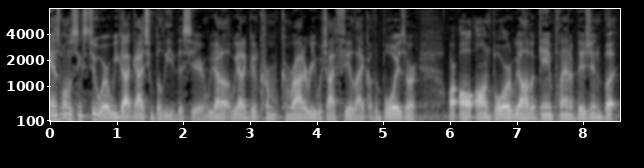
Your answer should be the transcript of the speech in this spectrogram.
And it's one of those things too where we got guys who believe this year. We got a, we got a good camaraderie, which I feel like the boys are are all on board. We all have a game plan, a vision, but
